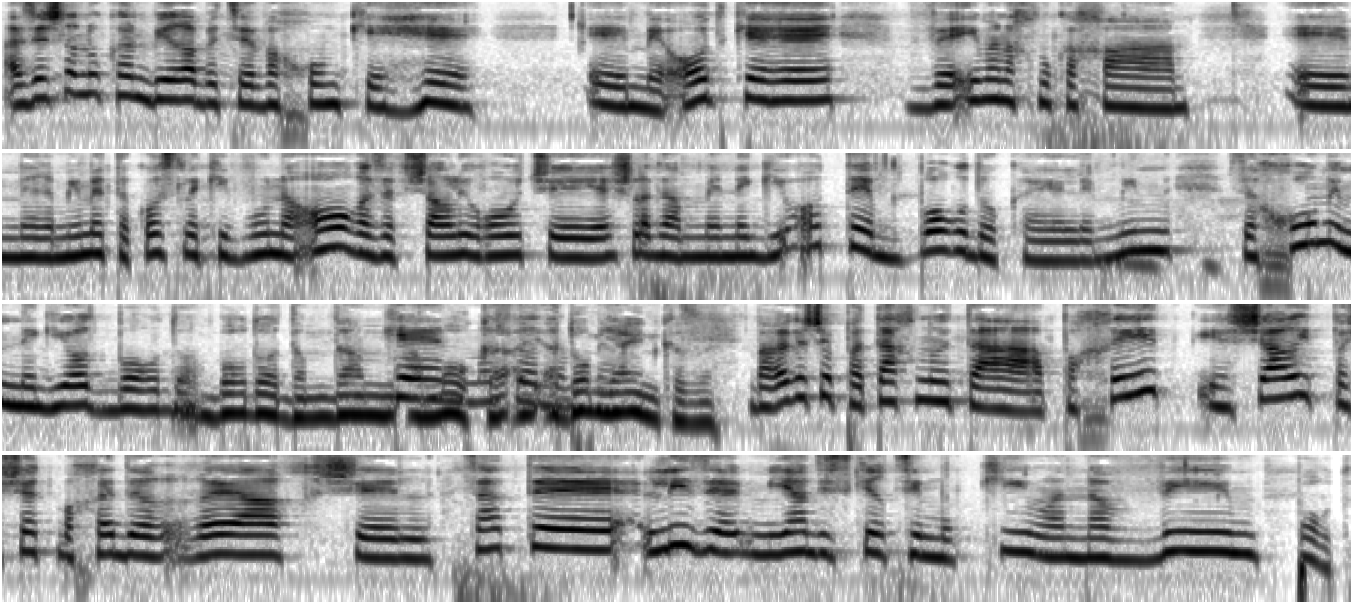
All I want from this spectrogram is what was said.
אז יש לנו כאן בירה בצבע חום כהה, אה, מאוד כהה, ואם אנחנו ככה... אה, מרימים את הכוס לכיוון האור, אז אפשר לראות שיש לה גם נגיעות אה, בורדו כאלה, מין, זה חום עם נגיעות בורדו. בורדו אדמדם כן, עמוק, אדום יין כזה. ברגע שפתחנו את הפחית, ישר התפשט בחדר ריח של קצת, אה, לי זה מיד הזכיר צימוקים, ענבים. פורט.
